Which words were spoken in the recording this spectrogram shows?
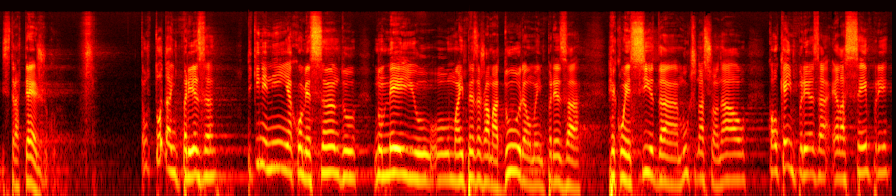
estratégico. Então, toda empresa, pequenininha, começando, no meio, uma empresa já madura, uma empresa reconhecida, multinacional, qualquer empresa, ela sempre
